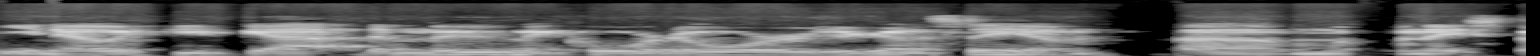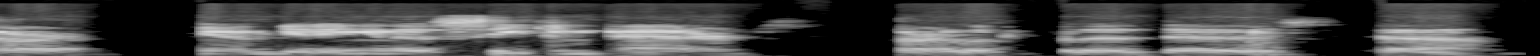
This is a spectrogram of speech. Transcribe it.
you know, if you've got the movement corridors, you're going to see them um, when they start you know getting in those seeking patterns start looking for those does. Um,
